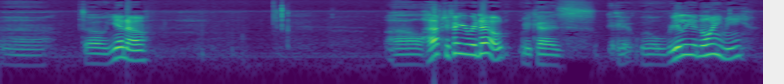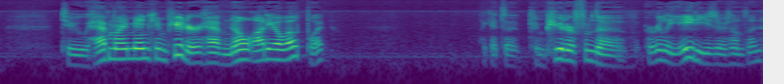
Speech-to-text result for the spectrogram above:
Uh, so you know I'll have to figure it out because it will really annoy me to have my main computer have no audio output. Like it's a computer from the early 80s or something.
